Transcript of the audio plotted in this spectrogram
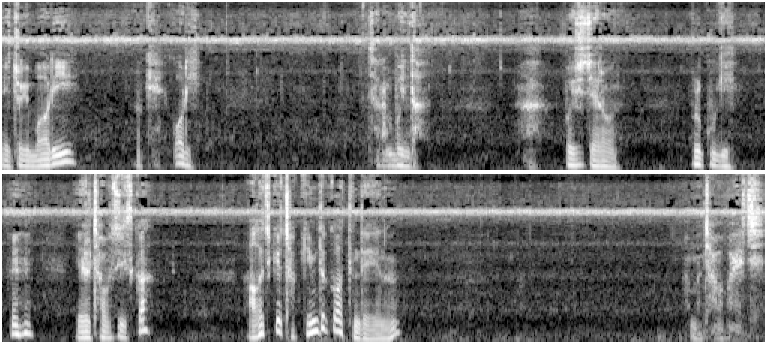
이쪽이 머리, 이렇게 꼬리. 잘 안 보인다. 아, 보이시죠, 여러분? 물고기. 얘를 잡을 수 있을까? 아가씨께 잡기 힘들 것 같은데, 얘는. 한번 잡아봐야지.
